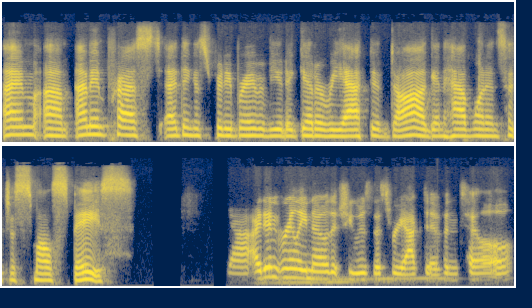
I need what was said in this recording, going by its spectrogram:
I, am I'm, um, I'm impressed. I think it's pretty brave of you to get a reactive dog and have one in such a small space. Yeah i didn't really know that she was this reactive until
